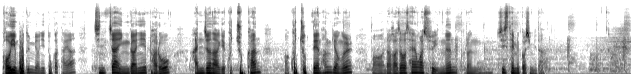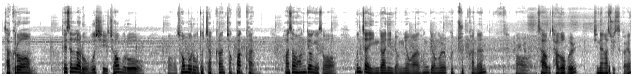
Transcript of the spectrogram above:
거의 모든 면이 똑같아야 진짜 인간이 바로 안전하게 구축한 어, 구축된 환경을 어, 나가서 사용할 수 있는 그런 시스템일 것입니다. 자, 그럼 테슬라 로봇이 처음으로 어, 처음으로 도착한 척박한 화성 환경에서 혼자 인간이 명령한 환경을 구축하는 어, 사, 작업을 진행할 수 있을까요?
